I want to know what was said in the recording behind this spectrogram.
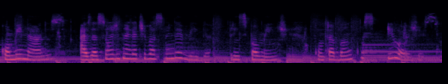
combinados às ações de negativação indevida, principalmente contra bancos e lojas.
